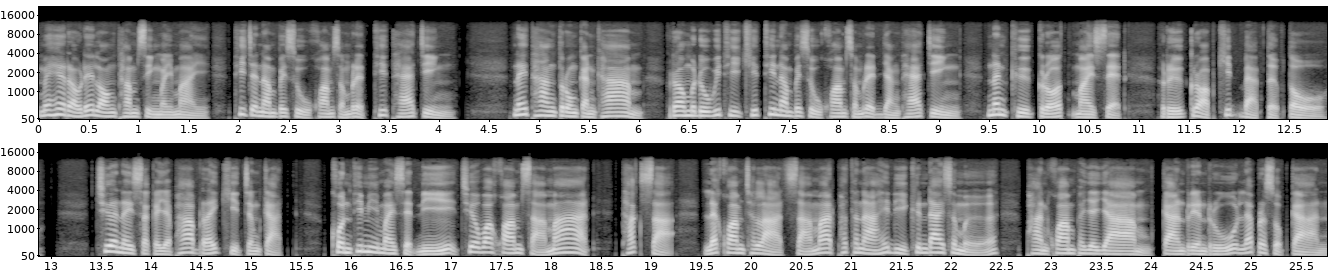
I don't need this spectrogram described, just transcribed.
ไม่ให้เราได้ลองทำสิ่งใหม่ๆ ที่จะนำไปสู่ความสำเร็จที่แท้จริง ในทางตรงกันข้าม เรามาดูวิธีคิดที่นำไปสู่ความสำเร็จอย่างแท้จริง นั่นคือ growth mindset หรือกรอบคิดแบบเติบโต เชื่อในศักยภาพไร้ขีดจำกัด คนที่มี mindset นี้เชื่อว่าความสามารถ ทักษะ และความฉลาดสามารถพัฒนาให้ดีขึ้นได้เสมอ ผ่านความพยายาม การเรียนรู้และประสบการณ์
